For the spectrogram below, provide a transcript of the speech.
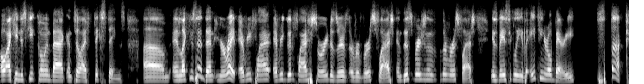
oh i can just keep going back until i fix things. Um and like you said then you're right every flash every good flash story deserves a reverse flash and this version of the reverse flash is basically the 18 year old barry stuck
